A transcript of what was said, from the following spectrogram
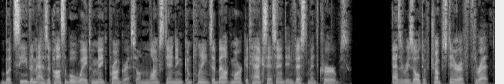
but see them as a possible way to make progress on long-standing complaints about market access and investment curbs. As a result of Trump's tariff threat,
